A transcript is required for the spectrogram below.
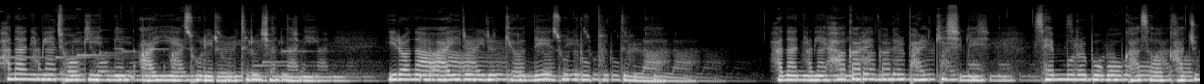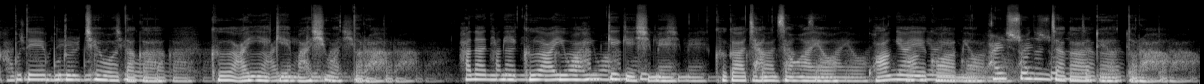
하나님이 저기 있는 아이의 소리를 들으셨나니 일어나 아이를 일으켜 내 손으로 붙들라 하나님이 하갈의 눈을 밝히심에 샘물을 보고 가서 가죽 부대에 물을 채워다가 그 아이에게 마시웠더라. 하나님이 그 아이와 함께 계심에 그가 장성하여 광야에 거하며 활 쏘는 자가 되었더라.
